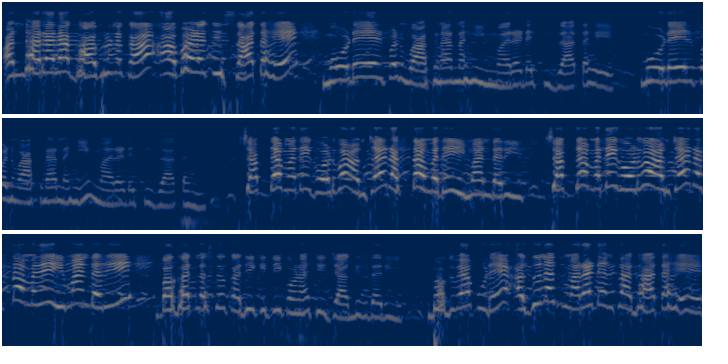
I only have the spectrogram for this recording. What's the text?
अंधाराला घाबरू नका आभाळाची साथ आहे. मोडेल पण वाकणार नाही मराठ्याची जात आहे. मोडेल पण वाकणार नाही मराठ्याची जात आहे. शब्दामध्ये गोडवा आमच्या रक्तामध्ये इमानदारी. शब्दामध्ये गोडवा आमच्या आहे इमानदारी बघत नसतो कधी किती कोणाची जागीरदारी. भगव्या पुढे अजूनच मराठ्यांचा घात आहे.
